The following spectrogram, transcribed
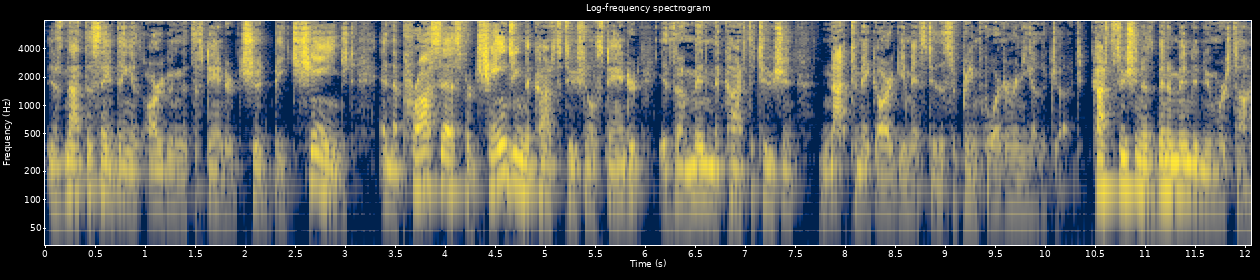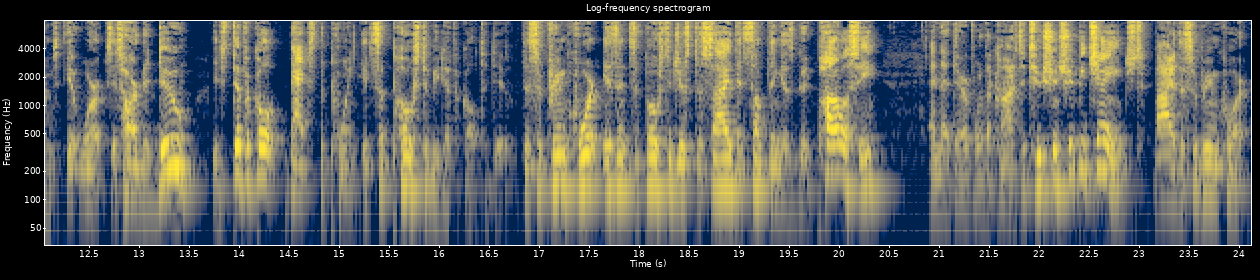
is not the same thing as arguing that the standard should be changed. And the process for changing the constitutional standard is to amend the Constitution, not to make arguments to the Supreme Court or any other judge. Constitution has been amended numerous times. It works. It's hard to do. It's difficult. That's the point. It's supposed to be difficult to do. The Supreme Court isn't supposed to just decide that something is good policy and that therefore the Constitution should be changed by the Supreme Court.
